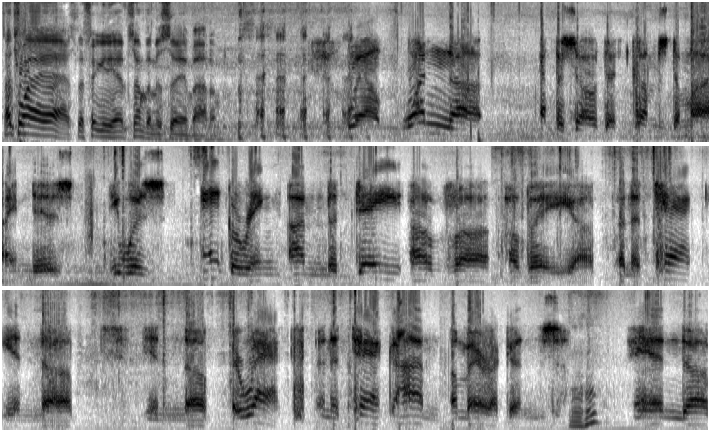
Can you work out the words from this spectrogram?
That's why I asked. I figured you had something to say about him. well, one uh, episode that comes to mind is he was anchoring on the day of uh, of a uh, an attack in uh, in uh, Iraq, an attack on Americans, and uh,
